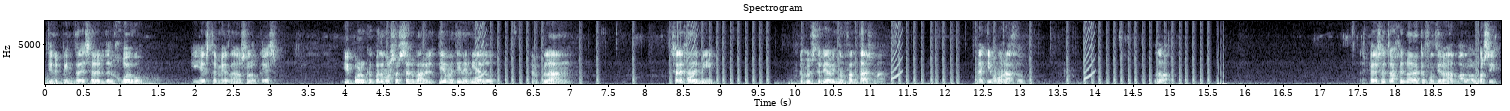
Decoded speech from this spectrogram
tiene pinta de ser el del juego. Y esta mierda no sé lo que es. Y por lo que podemos observar, el tío me tiene miedo. En plan... Se aleja de mí. Como si estuviera viendo un fantasma. Ven aquí, mamonazo. ¿Dónde va? Espera, ese traje no era que funcionaba mal o algo así.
